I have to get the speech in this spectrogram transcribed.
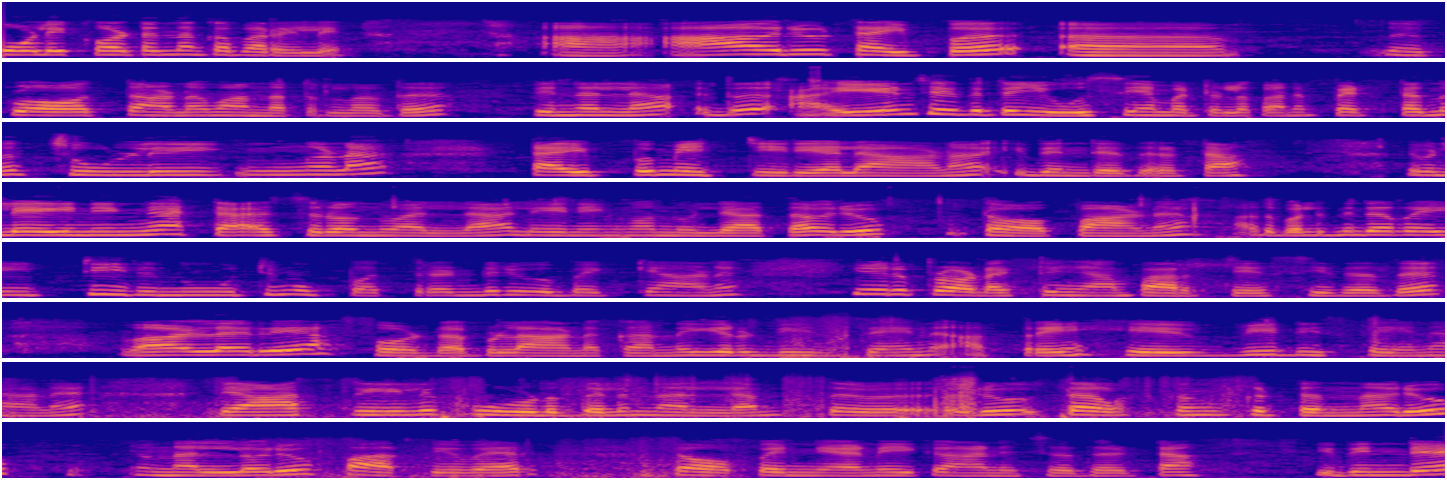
പോളിക്കോട്ടൻ എന്നൊക്കെ പറയില്ലേ? ആ ആ ഒരു ടൈപ്പ് ക്ലോത്ത് ആണ് വന്നിട്ടുള്ളത്. പിന്നല്ല ഇത് അയൺ ചെയ്തിട്ട് യൂസ് ചെയ്യാൻ പറ്റുള്ളൂ. കാരണം പെട്ടെന്ന് ചുളിങ്ങണ ടൈപ്പ് മെറ്റീരിയലാണ് ഇതിന്റെത് കേട്ടോ ലൈനിങ് അറ്റാച്ച്ഡ് ഒന്നും അല്ല ലൈനിങ് ഒന്നും ഇല്ലാത്ത ഒരു ടോപ്പാണ് അതുപോലെ ഇതിന്റെ റേറ്റ് ഇരുന്നൂറ്റി മുപ്പത്തിരണ്ട് രൂപയ്ക്കാണ് ഈ ഒരു പ്രോഡക്റ്റ് ഞാൻ പർച്ചേസ് ചെയ്തത്. വളരെ അഫോർഡബിൾ ആണ്. കാരണം ഈ ഒരു ഡിസൈൻ അത്രയും ഹെവി ഡിസൈനാണ് രാത്രിയിൽ കൂടുതലും നല്ല ഒരു തിളക്കം കിട്ടുന്ന ഒരു നല്ലൊരു പാർട്ടി വെയർ ടോപ്പ് തന്നെയാണ് ഈ കാണിച്ചത് കേട്ടോ ഇതിന്റെ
